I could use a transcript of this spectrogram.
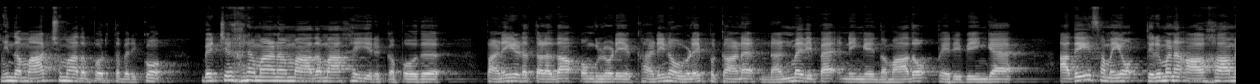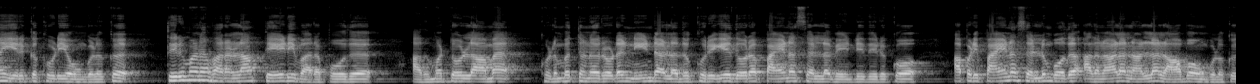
இந்த மார்ச் மாதம் பொறுத்த வரைக்கும் வெற்றிகரமான மாதமாக இருக்க போகுது. பணியிடத்தில் தான் உங்களுடைய கடின உழைப்புக்கான நன்மதிப்பை நீங்கள் இந்த மாதம் பெறுவீங்க. அதே சமயம் திருமணம் ஆகாமல் இருக்கக்கூடிய உங்களுக்கு திருமண வரலாம் தேடி வரப்போகுது. அது மட்டும் இல்லாமல் குடும்பத்தினருடன் நீண்ட அல்லது குறுகிய தூர பயணம் செல்ல வேண்டியது இருக்கும். அப்படி பயணம் செல்லும்போது அதனால் நல்ல லாபம் உங்களுக்கு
